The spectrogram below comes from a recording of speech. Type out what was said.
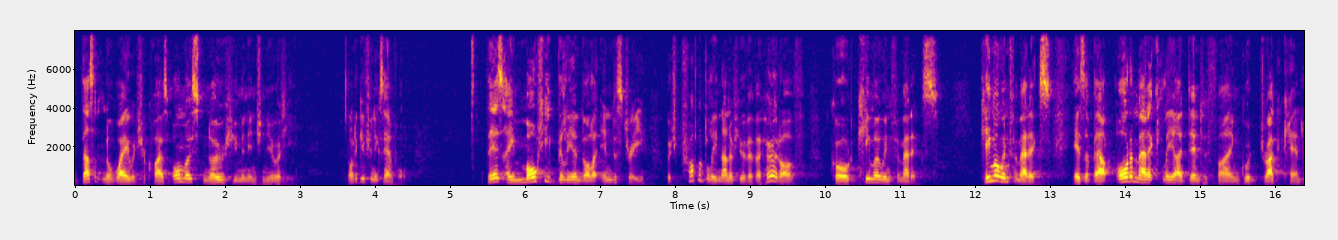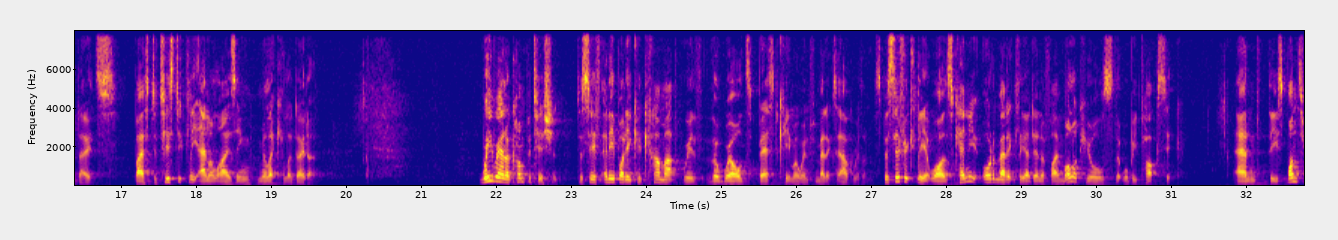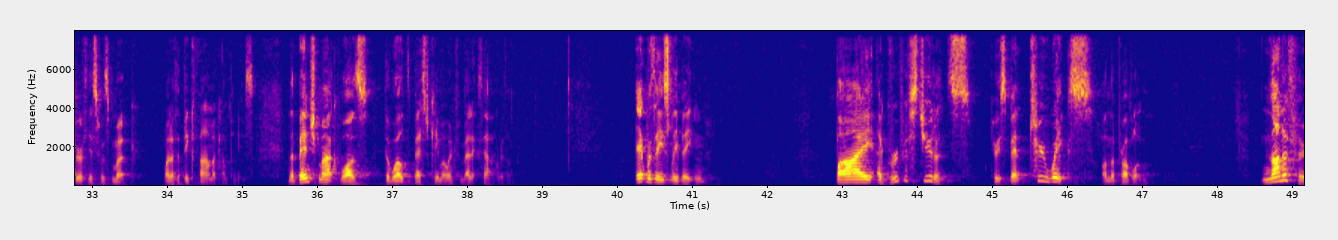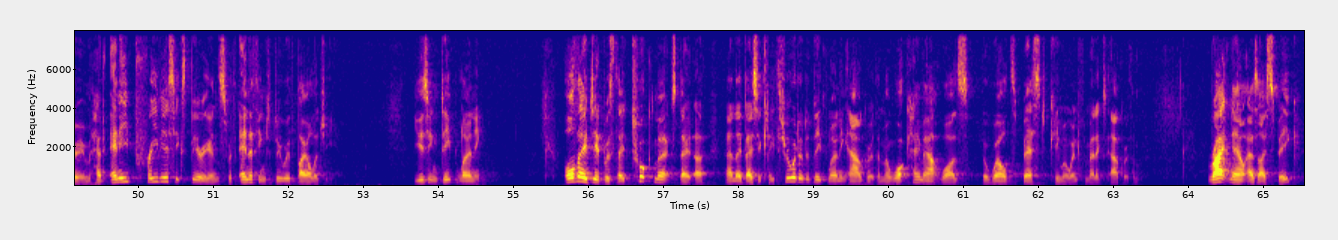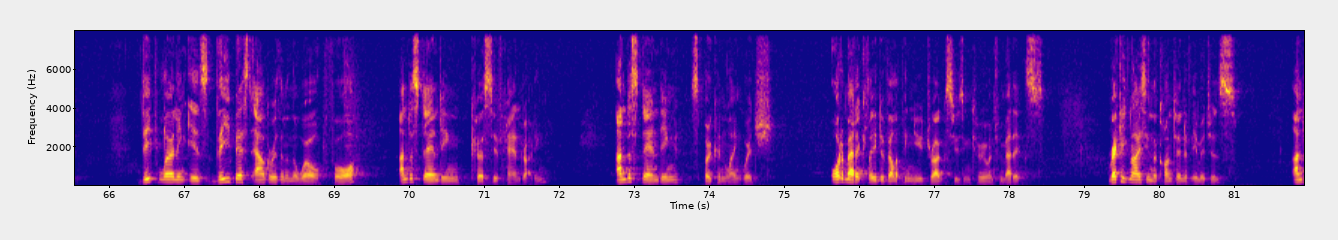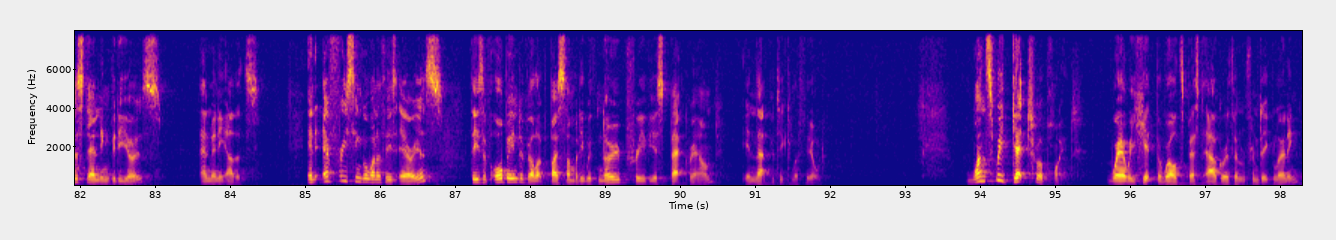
It does it in a way which requires almost no human ingenuity. I want to give you an example. There's a multi-billion dollar industry, which probably none of you have ever heard of, called chemoinformatics. Chemoinformatics is about automatically identifying good drug candidates by statistically analyzing molecular data we ran a competition to see if anybody could come up with the world's best chemoinformatics algorithm. Specifically, it was, can you automatically identify molecules that will be toxic? And the sponsor of this was Merck, one of the big pharma companies. And the benchmark was the world's best chemoinformatics algorithm. It was easily beaten by a group of students who spent two weeks on the problem none of whom had any previous experience with anything to do with biology, using deep learning. All they did was they took Merck's data and they basically threw it at a deep learning algorithm, and what came out was the world's best chemoinformatics algorithm. Right now, as I speak, deep learning is the best algorithm in the world for understanding cursive handwriting, understanding spoken language, automatically developing new drugs using chemoinformatics, recognizing the content of images, understanding videos, and many others. In every single one of these areas, these have all been developed by somebody with no previous background in that particular field. Once we get to a point where we hit the world's best algorithm from deep learning,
